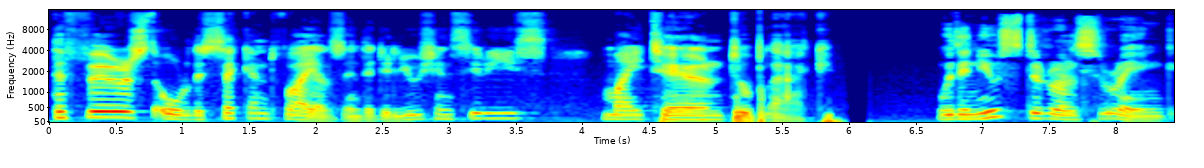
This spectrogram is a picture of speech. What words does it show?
the first or the second vials in the dilution series may turn to black. With a new sterile syringe,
